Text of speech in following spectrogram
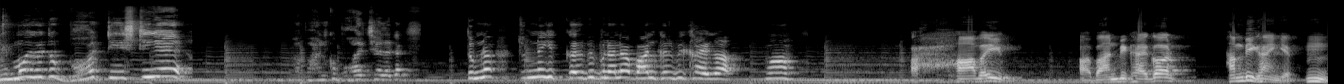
निम्मो ये तो बहुत टेस्टी है। अबान को बहुत अच्छा लगा। तुम ना तुमने ये कल भी बनाना अबान कल भी खाएगा। हाँ। हाँ भाई अबान भी खाएगा और हम भी खाएँगे। हम्म।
